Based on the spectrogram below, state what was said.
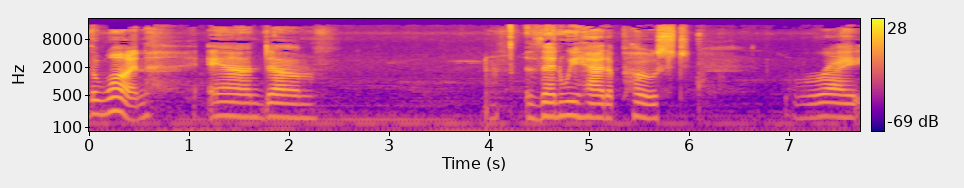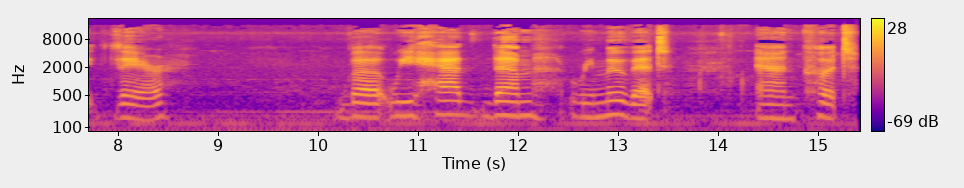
the one and um, then we had a post right there. But we had them remove it and put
